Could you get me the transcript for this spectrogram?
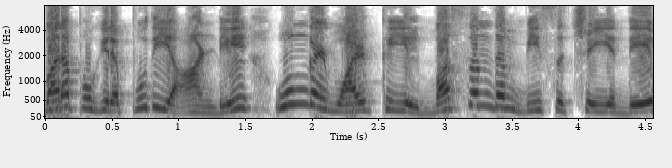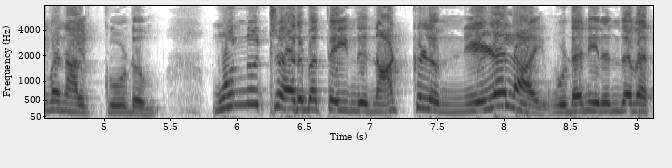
வரப்போகிற புதிய ஆண்டில் உங்கள் வாழ்க்கையில் வசந்தம் வீசச் செய்ய தேவனால் கூடும். முன்னூற்று அறுபத்தைந்து நாட்களும் நிழலாய் உடனிருந்தவர்.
